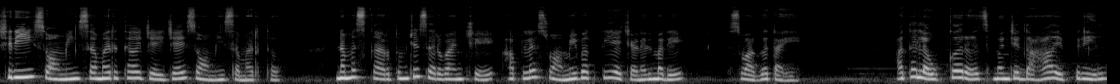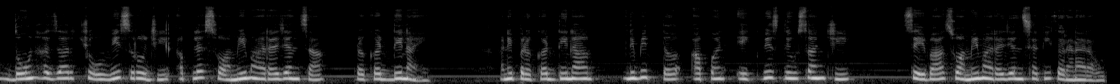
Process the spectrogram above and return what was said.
श्री स्वामी समर्थ जय जय स्वामी समर्थ. नमस्कार तुमचे सर्वांचे आपल्या स्वामी भक्ती या चॅनलमध्ये स्वागत आहे. आता लवकरच म्हणजे दहा एप्रिल दोन हजार चोवीस रोजी आपल्या स्वामी महाराजांचा प्रकट दिन आहे. आणि प्रकट दिनानिमित्त आपण एकवीस दिवसांची सेवा स्वामी महाराजांसाठी करणार आहोत.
